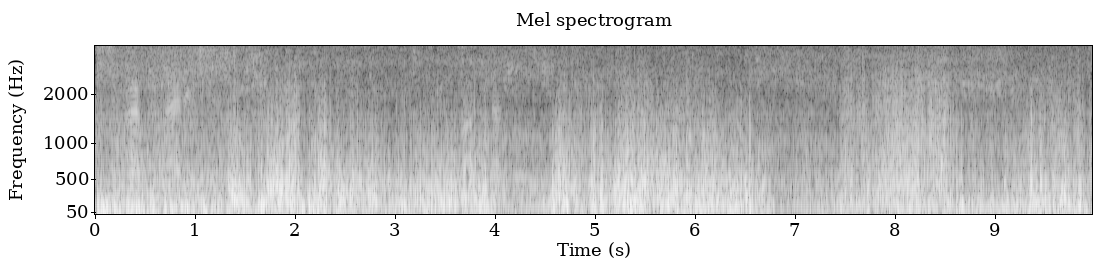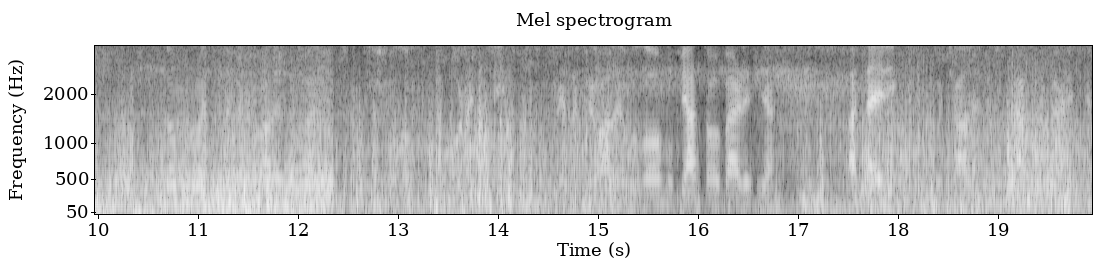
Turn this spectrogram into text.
4 березня 25 В тому році ми закривали загальну вологу по горанці, закривали вологу 5 березня, а цей рік почали 4 березня.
